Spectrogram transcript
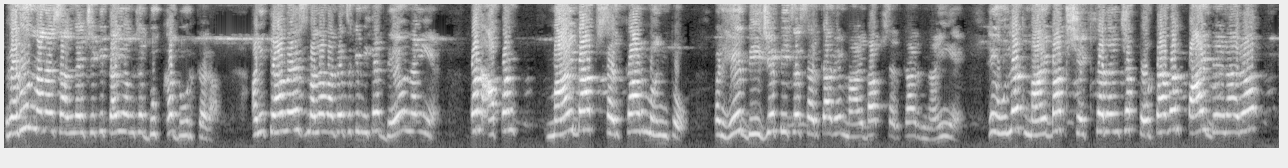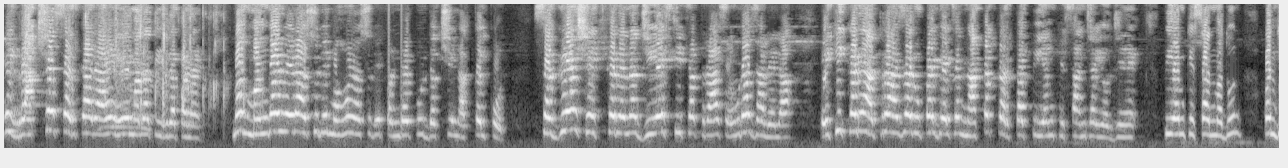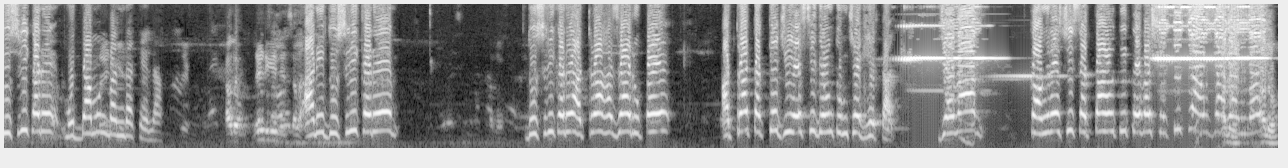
रडून मला सांगायचे की ताई आमचं दुःख दूर करा. आणि त्यावेळेस मला वाटायचं की मी काय देव नाहीये. पण आपण मायबाप सरकार म्हणतो पण हे बीजेपीचं सरकार हे मायबाप सरकार नाहीये. हे उलट मायबाप शेतकऱ्यांच्या पोटावर पाय देणार हे राक्षस सरकार आहे हे मला तीव्रपणा. आहे. मग मंगळवेढा असू दे मोहन असू दे पंढरपूर दक्षिण अक्कलकोट सगळ्या शेतकऱ्यांना जीएसटीचा त्रास एवढा झालेला एकीकडे अठरा हजार रुपये द्यायचं नाटक करतात पीएम किसानच्या योजने पीएम किसान मधून पण दुसरीकडे मुद्दामून बंद केला. आणि दुसरीकडे दुसरीकडे अठरा हजार रुपये अठरा टक्के जीएसटी देऊन तुमचे घेतात. जेव्हा काँग्रेसची सत्ता होती तेव्हा शेतीच्या अवजारांवर हॅलो.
